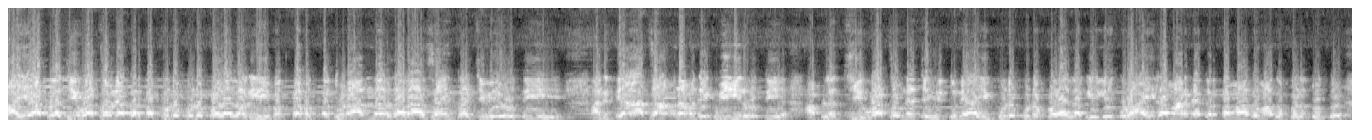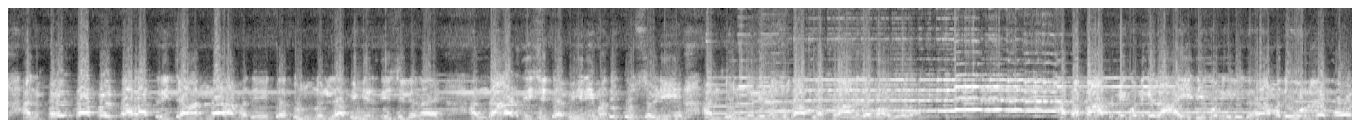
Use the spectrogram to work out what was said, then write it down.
आई आपला जीव वाचवण्याकरता पुढे पुढे पळायला लागली. बघता बघता थोडा अंधार झाला. सायंकाळची वेळ होती. आणि त्याच अंगणामध्ये एक विहीर होती. आपला जीव वाचवण्याच्या हेतूने आई पुढे पुढे पळायला लागली. लेकरू आईला मारण्याकरता माग माग पळत होत. आणि पळता पळता रात्रीच्या अंधारामध्ये त्या धुंदुलीला विहीर दिसली नाही. अंधार दिशी त्या विहिरीमध्ये कोसळली आणि धुंदुलीने सुद्धा आपला प्राण गमावलेला. आता बाप निघून गेला. आई निघून गेली. घरामध्ये उरलं कोण?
